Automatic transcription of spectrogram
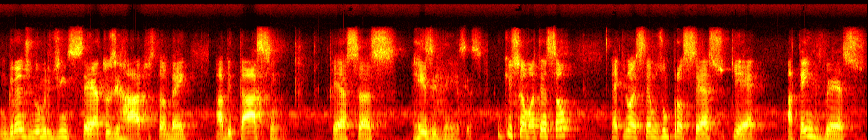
um grande número de insetos e ratos também habitassem essas residências. O que chama a atenção é que nós temos um processo que é até inverso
